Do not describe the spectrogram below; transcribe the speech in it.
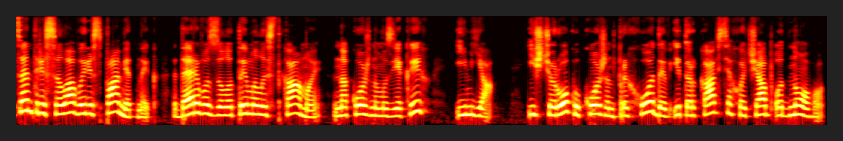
центрі села виріс пам'ятник, дерево з золотими листками, на кожному з яких ім'я. І щороку кожен приходив і торкався хоча б одного.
